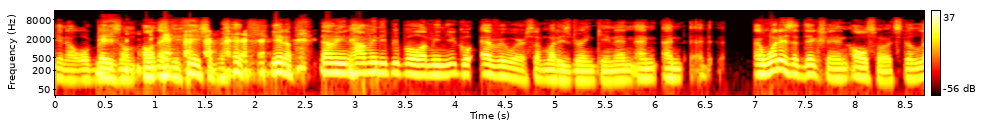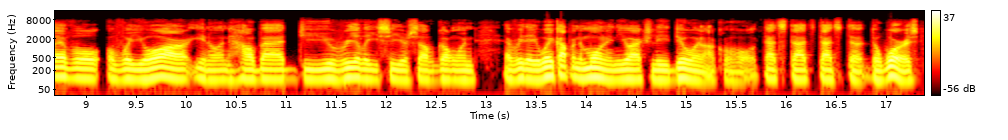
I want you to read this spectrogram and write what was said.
you know, or based on on education, right? You know, I mean, how many people? I mean, you go everywhere, somebody's drinking, and and and and what is addiction? Also, it's the level of where you are, you know, and how bad do you really see yourself going every day? You wake up in the morning, you're actually doing alcohol. That's that's that's the the worst.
